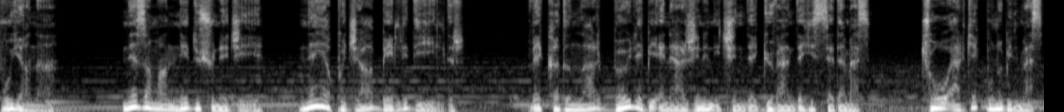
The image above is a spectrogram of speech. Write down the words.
bu yana, ne zaman ne düşüneceği, ne yapacağı belli değildir. Ve kadınlar böyle bir enerjinin içinde güvende hissedemez. Çoğu erkek bunu bilmez.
